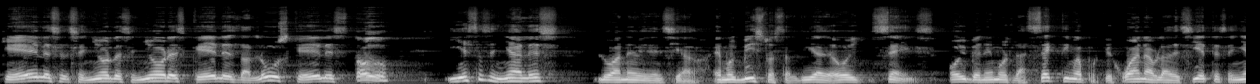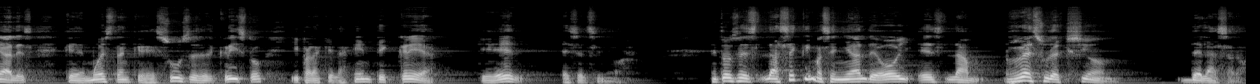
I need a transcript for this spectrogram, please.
que Él es el Señor de señores, que Él es la luz, que Él es todo. Y estas señales lo han evidenciado. Hemos visto hasta el día de hoy seis. Hoy veremos la séptima porque Juan habla de siete señales que demuestran que Jesús es el Cristo y para que la gente crea que Él es el Señor. Entonces, la séptima señal de hoy es la resurrección de Lázaro.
